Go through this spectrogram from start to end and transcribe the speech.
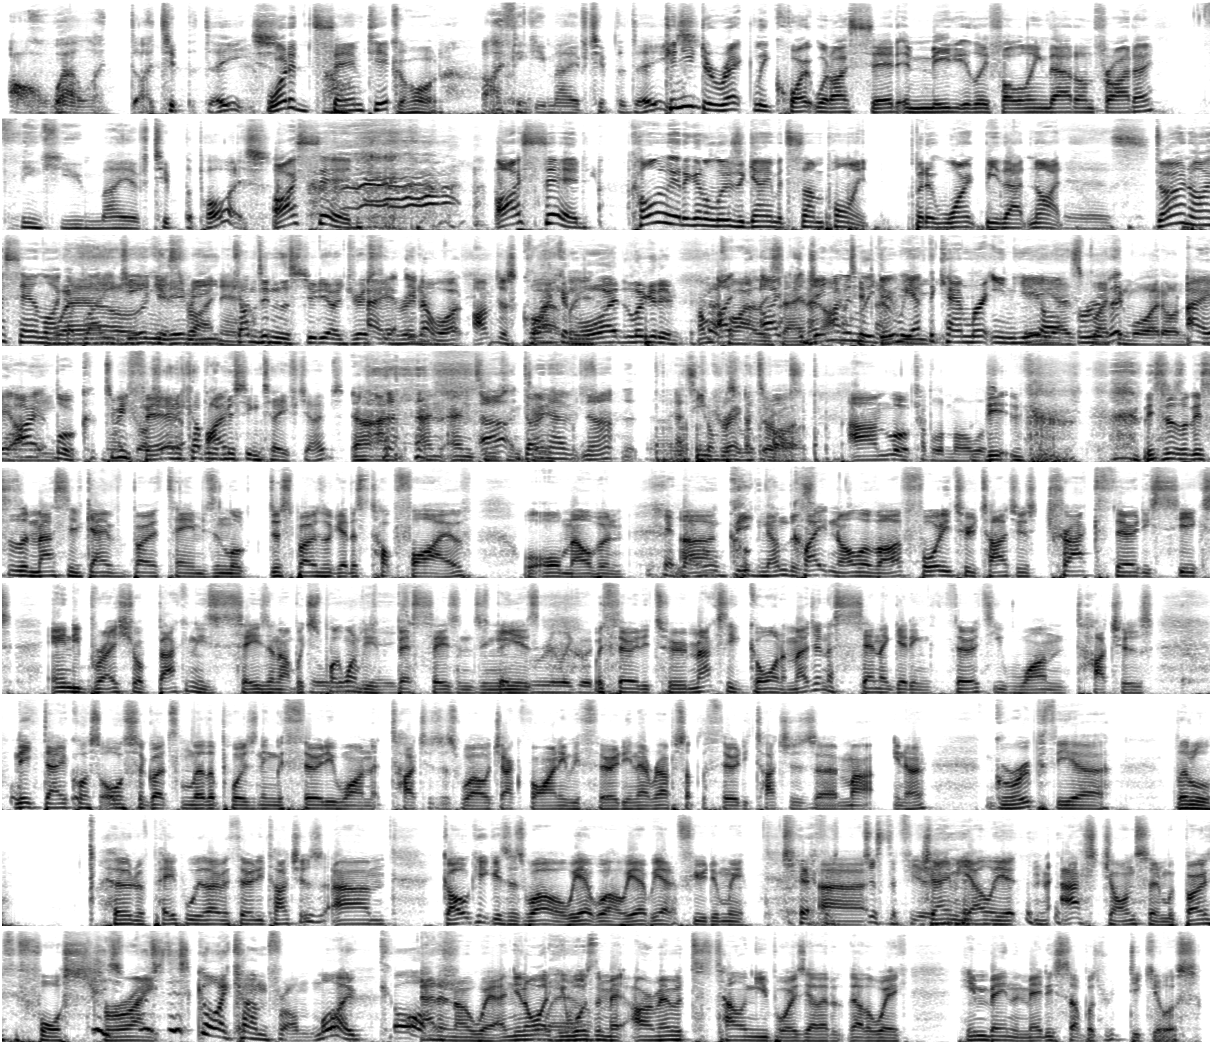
Oh well, I, I tipped the D's. What did Sam tip? God. I think he may have tipped the D's. Can you directly quote what I said immediately following that on Friday? Think you may have tipped the pies? I said, I said, Collingwood are going to lose a game at some point. But it won't be that night. Yes. Don't I sound like a bloody genius him. right he now? comes into the studio dressed Hey, in red you know what? I'm just quietly Black and white. Look at him. I'm I, quietly I saying it. I genuinely do. We have the camera in here. I'll has black it. and white on. Hey, I- look, to My be gosh. fair, and a couple I- of missing teeth, James. Uh, and and, and Uh, Susan don't T. have no. That's Tom incorrect. That's all right. Um, look, Couple of molars. thi- this is a, this is a massive game for both teams, and look, disposal get us top five, or all Melbourne. Yeah, no, all big numbers. Clayton Oliver, forty-two touches, track thirty-six. Andy Brayshaw back in his season up, which is probably one of his best seasons in years. really good. with thirty-two. Maxi Gawn, imagine a centre getting thirty-one touches. Nick Daicos also got some leather poisoning with thirty-one touches as well. Jack Viney with thirty, and that wraps up the thirty touches. Uh, mar- you know, group the uh, little herd of people with over 30 touches. Um, goal kickers as well. We had, well, we had, we had a few, didn't we? Uh, Just a few. Jamie Elliott and Ash Johnson with both four straight. Where's this guy come from? My God. out of nowhere. And you know what? He was the. Me- I remember t- telling you boys the other, the other week, him being the medi sub was ridiculous.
